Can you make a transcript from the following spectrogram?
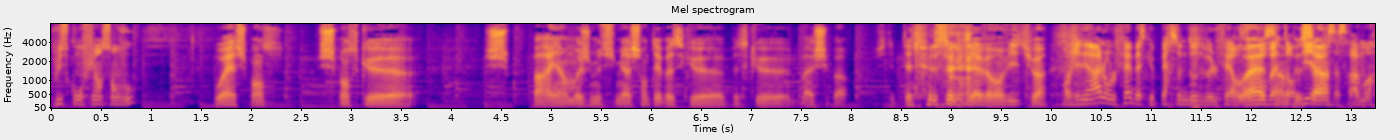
plus confiance en vous? Ouais, je pense. Je pense que. je- pareil, hein, moi je me suis mis à chanter parce que. Parce que. Bah, je sais pas. J'étais peut-être le seul qui avait envie, tu vois. En général, on le fait parce que personne d'autre veut le faire. On Ouais, se dit, bon bah tant pis, ça. alors, ça sera moi.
